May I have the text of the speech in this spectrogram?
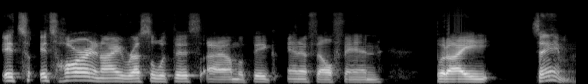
It's it's hard, and I wrestle with this. I'm a big NFL fan, but I same.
